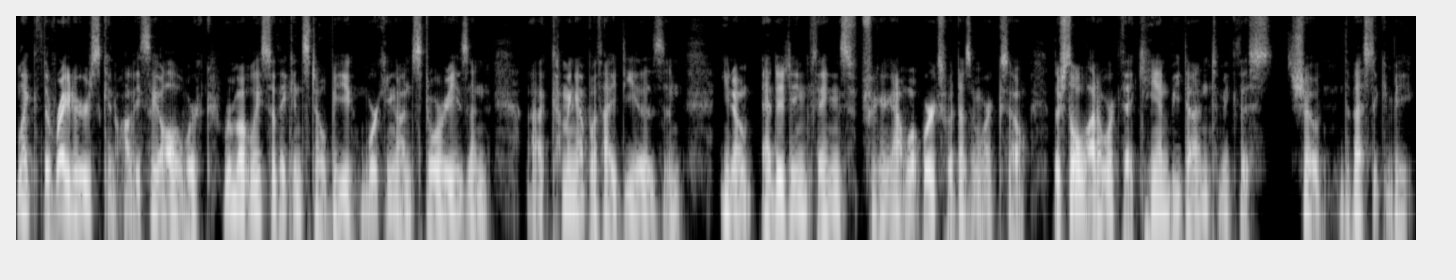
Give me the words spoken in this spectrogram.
like the writers can obviously all work remotely, so they can still be working on stories and uh, coming up with ideas and you know editing things, figuring out what works, what doesn't work. So there's still a lot of work that can be done to make this show the best it can be.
